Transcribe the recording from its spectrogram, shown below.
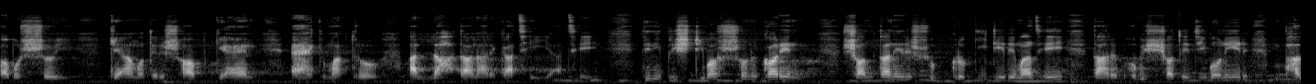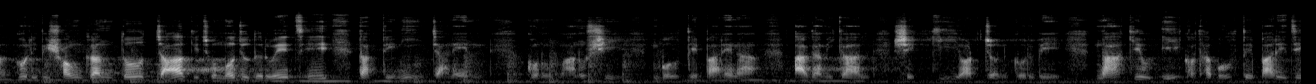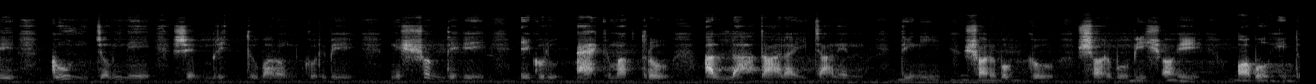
অবশ্যই কেয়ামতের সব জ্ঞান একমাত্র আল্লাহ তালার কাছেই আছে। তিনি বৃষ্টি বর্ষণ করেন, সন্তানের শুক্র কীটের মাঝে তার ভবিষ্যতে জীবনের ভাগ্যলিপি সংক্রান্ত যা কিছু মজুদ রয়েছে তা তিনি জানেন। কোনো মানুষই বলতে পারে না। আগামীকাল সে কি অর্জন করবে? না কেউ এই কথা বলতে পারে যে কোন জমিনে সে মৃত্যুবরণ করবে। নিঃসন্দেহে এগুলো একমাত্র আল্লাহ তালাই জানেন। তিনি সর্বজ্ঞ, সর্ববিষয়ে অবহিত।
